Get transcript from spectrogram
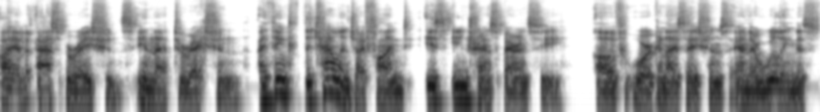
I have aspirations in that direction. I think the challenge I find is in transparency of organizations and their willingness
